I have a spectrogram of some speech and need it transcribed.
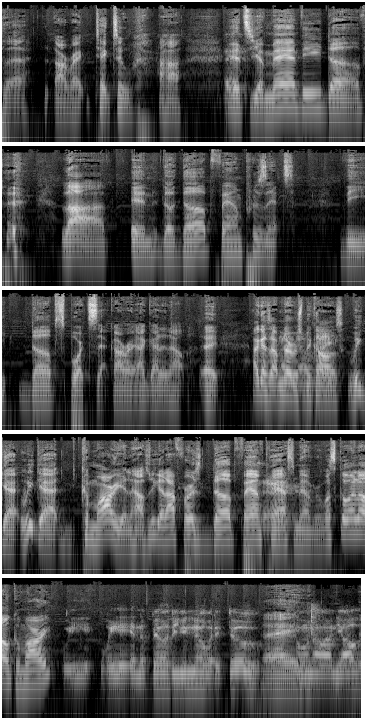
Uh, all right, take two. it's your man B Dub live in the Dub Fam presents the Dub Sports Sack. All right, I got it out. Hey, I guess I'm nervous because we got we got Kamari in the house. We got our first Dub Famcast member. What's going on, Kamari? We we in the building. You know what to do. Hey, What's going on, y'all?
